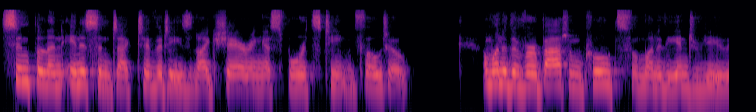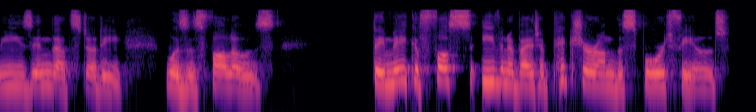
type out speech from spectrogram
simple and innocent activities like sharing a sports team photo. And one of the verbatim quotes from one of the interviewees in that study was as follows They make a fuss even about a picture on the sport field,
